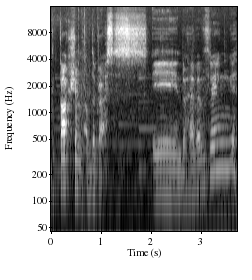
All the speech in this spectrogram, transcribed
Decoction of the grasses. And do I have everything?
